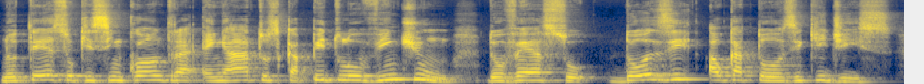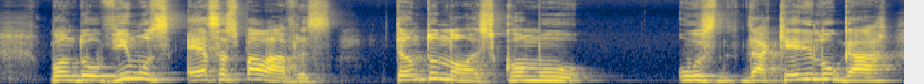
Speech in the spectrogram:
no texto que se encontra em Atos capítulo 21, do verso 12 ao 14, que diz: Quando ouvimos essas palavras, tanto nós como os daquele lugar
